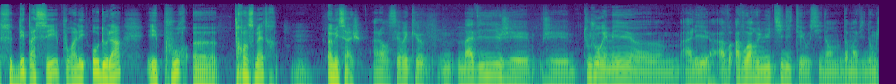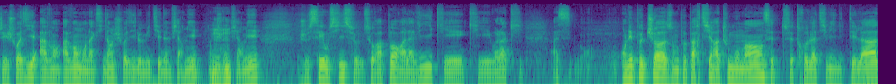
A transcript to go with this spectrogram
se dépasser, pour aller au-delà et pour transmettre mm. un message. Alors c'est vrai que ma vie, j'ai toujours aimé euh, aller avoir une utilité aussi dans, ma vie. Donc j'ai choisi, avant, avant mon accident, j'ai choisi le métier d'infirmier. Donc je suis mhm. infirmier. Je sais aussi ce, rapport à la vie qui est, qui est voilà, qui, on est peu de choses, on peut partir à tout moment, cette, cette relativité-là,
